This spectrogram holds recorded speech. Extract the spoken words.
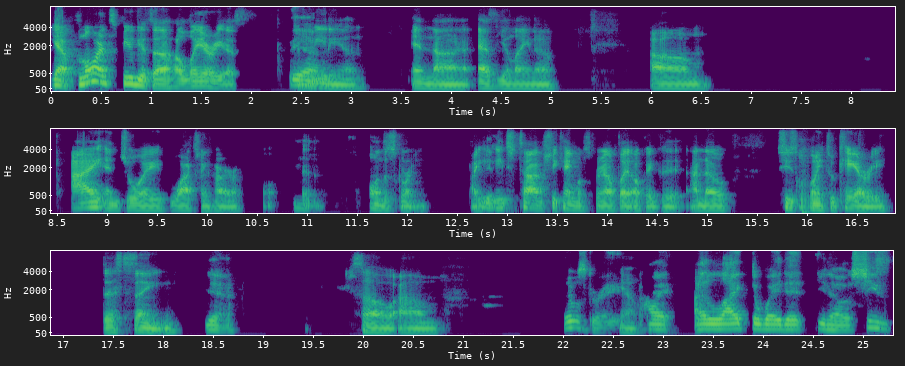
yeah, Florence Pugh is a hilarious comedian, and uh, as Yelena, um, I enjoy watching her on the screen. Like yeah. each time she came on screen, I was like, okay, good. I know she's going to carry this scene. Yeah. So um it was great. Yeah. I I like the way that, you know, she's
